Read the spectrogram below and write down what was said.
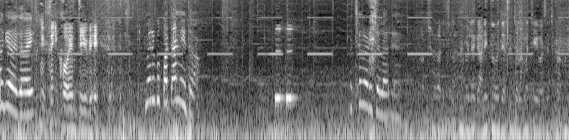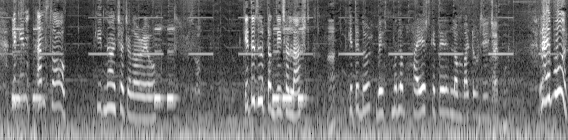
आ गया है इतनी खोइन थी भी। मेरे को पता नहीं था। अच्छा गाड़ी चला रहे हैं। अच्छा गाड़ी चलाना पहले गाड़ी तो जैसे चलाना चाहिए वैसे चलाना लेकिन आई एम शॉक कितना अच्छा चला रहे हो। कितने दूर तक जी चल लास्ट हाँ? कितने दूर? मतलब हाईएस्ट कितने लंबा टूर जी? रायपुर।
